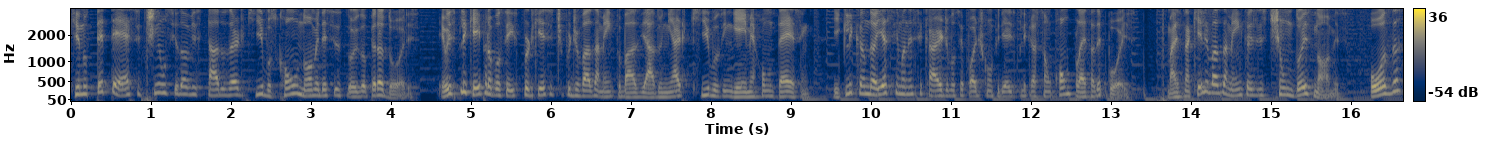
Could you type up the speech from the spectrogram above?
que no TTS tinham sido avistados arquivos com o nome desses dois operadores. Eu expliquei para vocês por que esse tipo de vazamento baseado em arquivos em game acontecem, e clicando aí acima nesse card você pode conferir a explicação completa depois. Mas naquele vazamento existiam dois nomes, Oza,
